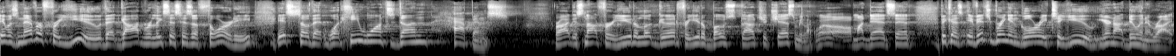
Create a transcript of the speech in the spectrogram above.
It was never for you that God releases his authority. It's so that what he wants done happens. Right? It's not for you to look good, for you to boast out your chest and be like, well, my dad said. Because if it's bringing glory to you, you're not doing it right.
